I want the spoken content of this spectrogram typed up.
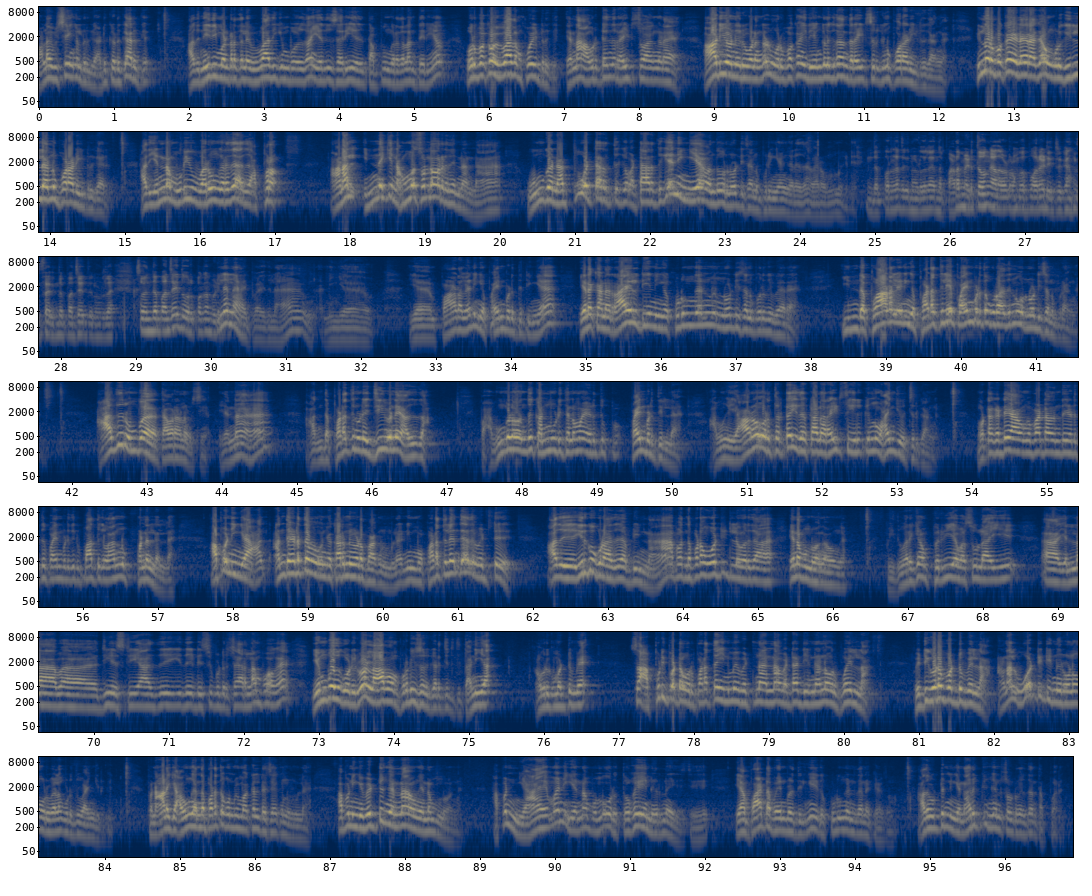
பல விஷயங்கள் இருக்குது அடுக்கடுக்காக இருக்குது அது நீதிமன்றத்தில் விவாதிக்கும் போது தான் எது சரி எது தப்புங்கிறதெல்லாம் தெரியும். ஒரு பக்கம் விவாதம் போயிட்டுருக்கு. ஏன்னா அவர்கிட்டருந்து ரைட்ஸ் வாங்கின ஆடியோ நிறுவனங்கள் ஒரு பக்கம் இது எங்களுக்கு தான் இந்த ரைட்ஸ் இருக்குன்னு போராடிட்டு இருக்காங்க. இன்னொரு பக்கம் இளையராஜா உங்களுக்கு இல்லைன்னு போராடிட்டு இருக்காரு. அது என்ன முடிவு வருங்கிறது அது அப்புறம். ஆனால் இன்றைக்கி நம்ம சொல்ல வர்றது என்னென்னா உங்கள் நட்பு வட்டாரத்துக்கு வட்டாரத்துக்கே நீங்கள் ஏன் வந்து ஒரு நோட்டீஸ் அனுப்புறீங்கிறது தான் வேற ஒன்றுமே கிடையாது. இந்த போராட்டத்துக்கு நடுவில் இந்த படம் எடுத்தவங்க அதோட ரொம்ப போராடிட்டு இருக்காங்க சார் இந்த பஞ்சாயத்து நடுவில். ஸோ இந்த பஞ்சாயத்து ஒரு பக்கம் இல்லை இல்லை. இப்போ இதில் நீங்கள் என் பாடலை நீங்கள் பயன்படுத்திட்டீங்க. எனக்கான ராயல்ட்டியை நீங்கள் கொடுங்கன்னு நோட்டீஸ் அனுப்புறது வேற. இந்த பாடலை நீங்கள் படத்திலே பயன்படுத்தக்கூடாதுன்னு ஒரு நோட்டீஸ் அனுப்புகிறாங்க அது ரொம்ப தவறான விஷயம். ஏன்னா அந்த படத்தினுடைய ஜீவனே அதுதான். இப்போ அவங்களும் வந்து கண்மூடித்தனமாக எடுத்து ப- பயன்படுத்திடல அவங்க யாரோ ஒருத்தர்கிட்ட இதற்கான ரைட்ஸ் இருக்குன்னு வாங்கி வச்சுருக்காங்க. மொட்டைக்கட்டையே அவங்க பாட்டை வந்து எடுத்து பயன்படுத்திட்டு பார்த்துக்கலான்னு பண்ணலைல்ல. அப்போ நீங்கள் அந்த இடத்த கொஞ்சம் கருணையோடு பார்க்கணும்ல. நீ படத்துலேருந்தே அதை வெட்டு. அது இருக்கக்கூடாது அப்படின்னா அப்போ அந்த படம் ஓடிடியில் வருதா? என்ன பண்ணுவாங்க அவங்க? இப்போ இது வரைக்கும் பெரிய வசூலாகி எல்லா ஜிஎஸ்டி அது இது டிஸ்ட்ரிபியூட்டர் ஷேர் போக எண்பது கோடி ரூபா லாபம் ப்ரொடியூசருக்கு கிடச்சிடுச்சு தனியாக அவருக்கு மட்டுமே. ஸோ அப்படிப்பட்ட ஒரு படத்தை இனிமேல் வெட்டாட்டி வெட்டாட்டினான்னு ஒரு போயிடலாம். வெட்டி கூட போட்டு போயிடலாம். ஆனால் ஓடிடி நிறுவனம் ஒரு விலை கொடுத்து வாங்கியிருக்கு. இப்போ நாளைக்கு அவங்க அந்த படத்தை கொண்டு போய் மக்கள்கிட்ட சேர்க்கணும்ல. அப்போ நீங்கள் வெட்டுங்கன்னா அவங்க என்ன பண்ணுவாங்க? அப்போ நியாயமாக நீங்கள் என்ன பண்ணணும்? ஒரு தொகையை நிர்ணயிச்சு என் பாட்டை பயன்படுத்துறீங்க இதை கொடுங்கன்னு தானே கேட்கணும். அதை விட்டு நீங்கள் நறுக்குங்கன்னு சொல்கிறது தான் தப்பாக இருக்குது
